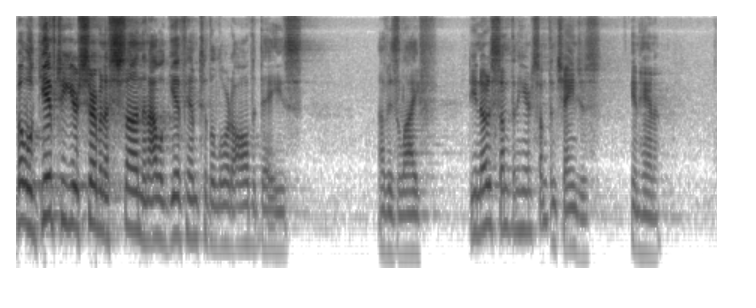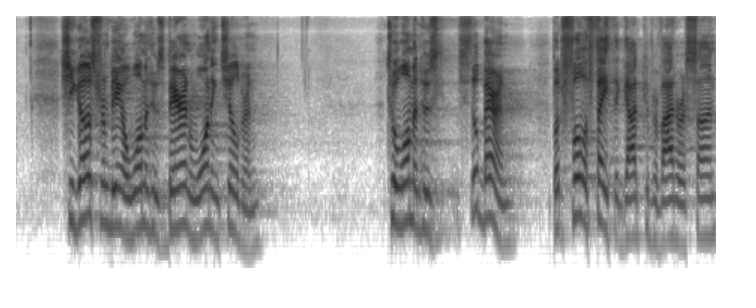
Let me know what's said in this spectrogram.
but will give to your servant a son, then I will give him to the Lord all the days of his life. Do you notice something here? Something changes in Hannah. She goes from being a woman who's barren, wanting children, to a woman who's still barren, but full of faith that God could provide her a son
